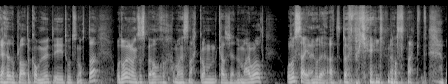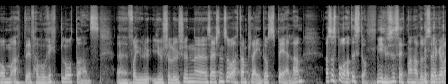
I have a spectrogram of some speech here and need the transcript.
rett etter plata kom ut i 2008. Og Da er det noen som spør om han kan snakke om hva som skjedde med My World. Og da sier han jo det, at Duff har snakket om at det er favorittlåta hans eh, fra Usolution eh, Sessions, og at han pleide å spille den altså sporadisk da, i huset sitt. Man hadde besøk av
